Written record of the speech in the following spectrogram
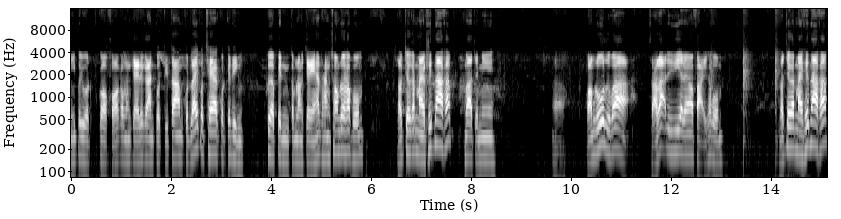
มีประโยชน์ก็ขอกำลังใจด้วยการกดติดตาม กดไลค์ กดแชร์ กดกระดิ่ง เพื่อเป็นกำลังใจให้ทางช่องด้วยครับผมเราเจอกันใหม่คลิปหน้าครับ ว่าจะมีความรู้หรือว่าสาระดีๆอะไรมาฝากอีกครับผม เราเจอกันใหม่คลิปหน้าครับ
